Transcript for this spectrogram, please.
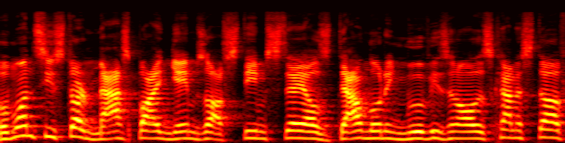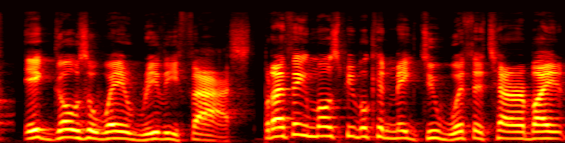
but once you start mass buying games off Steam sales, downloading movies and all this kind of stuff, it goes away really fast. But I think most people can make do with a terabyte.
